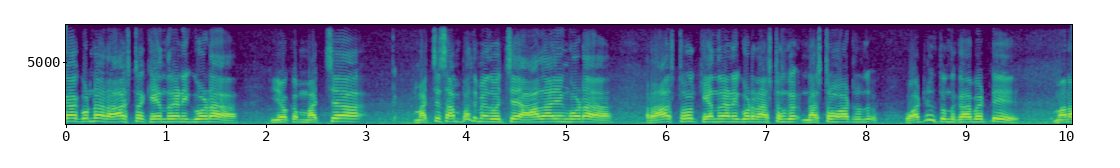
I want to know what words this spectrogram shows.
కాకుండా రాష్ట్ర కేంద్రానికి కూడా ఈ యొక్క మత్స్య మత్స్య సంపద మీద వచ్చే ఆదాయం కూడా రాష్ట్రం కేంద్రానికి కూడా నష్టం నష్టం వాటి వాటిల్తుంది కాబట్టి మన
